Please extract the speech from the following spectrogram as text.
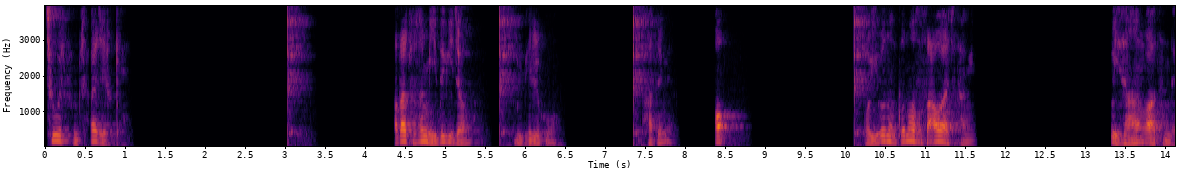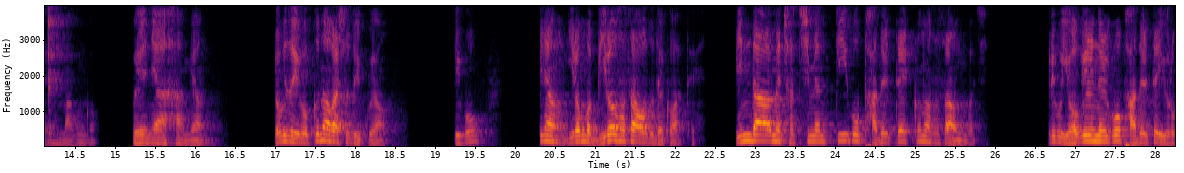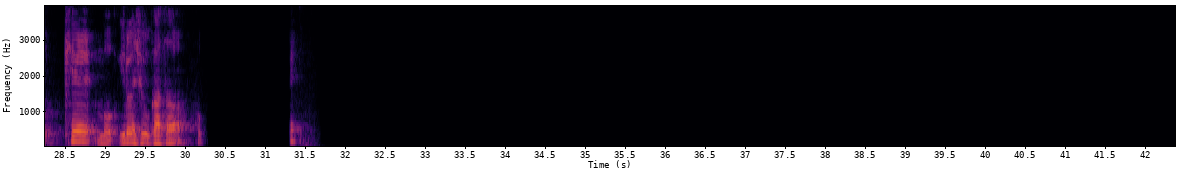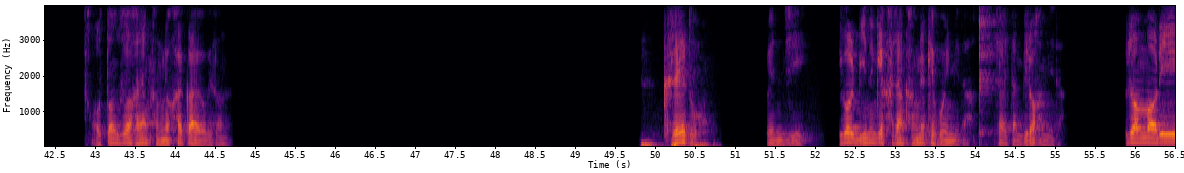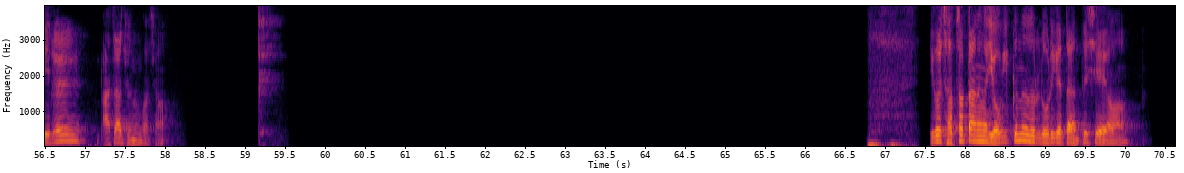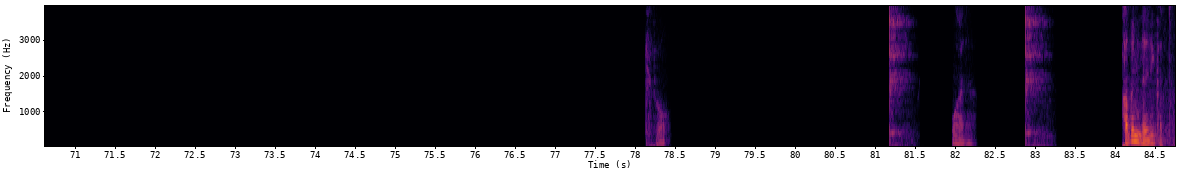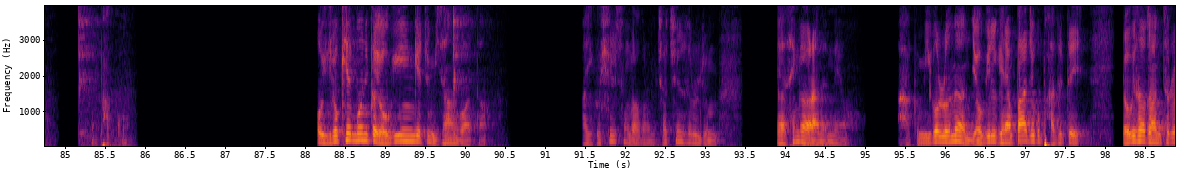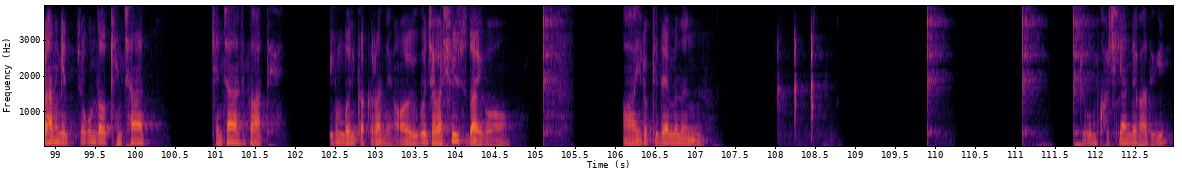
치고 싶으면 쳐야지 이렇게 받아줬으면 이득이죠. 밀고 받으면 어? 어 이거는 끊어서 싸워야지 당연히. 이상한 것 같은데 막은 거. 왜냐하면 여기서 이거 끊어갈 수도 있고요. 그리고 그냥 이런 거 밀어서 싸워도 될 것 같아. 민 다음에 젖히면 뛰고 받을 때 끊어서 싸우는 거지. 그리고 여길 늘고 받을 때 이렇게 뭐 이런 식으로 가서 어떤 수가 가장 강력할까요 여기서는 그래도 왠지 이걸 미는 게 가장 강력해 보입니다. 자, 일단 밀어갑니다. 두점머리를 맞아주는 거죠. 이걸 젖혔다는 건 여기 끊는 수를 노리겠다는 뜻이에요. 받으면 되니까 또 받고. 어 이렇게 보니까 여기인 게 좀 이상한 것 같다. 아 이거 실수인가 그럼 저친수를 좀 제가 생각을 안 했네요. 아, 그럼 이걸로는 여기를 그냥 빠지고 받을 때 여기서 전투를 하는 게 조금 더 괜찮아 괜찮았을 것 같아. 지금 보니까 그러네요. 어, 이거 제가 실수다 이거. 아, 이렇게 되면은 조금 거시기 한데 바둑이.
